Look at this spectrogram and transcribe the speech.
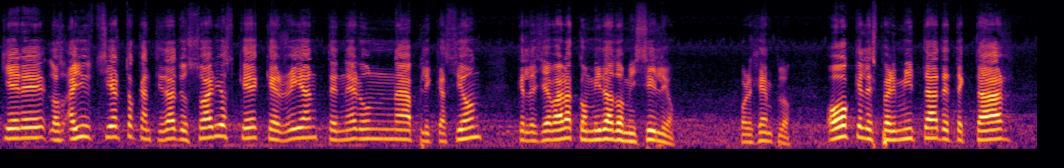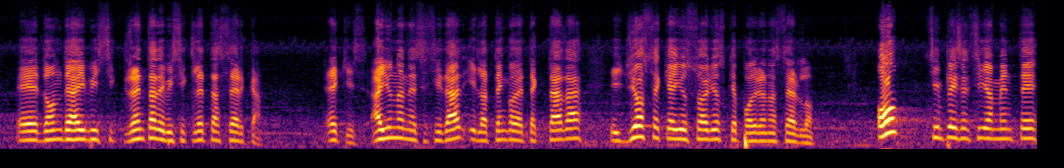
quiere, los, hay cierta cantidad de usuarios que querrían tener una aplicación que les llevara comida a domicilio, por ejemplo, o que les permita detectar eh, dónde hay renta de bicicletas cerca. X. Hay una necesidad y la tengo detectada y yo sé que hay usuarios que podrían hacerlo. O simple y sencillamente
